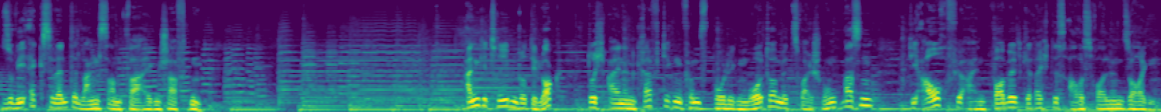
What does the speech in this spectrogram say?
sowie exzellente Langsamfahreigenschaften. Angetrieben wird die Lok durch einen kräftigen fünfpoligen Motor mit zwei Schwungmassen, die auch für ein vorbildgerechtes Ausrollen sorgen.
